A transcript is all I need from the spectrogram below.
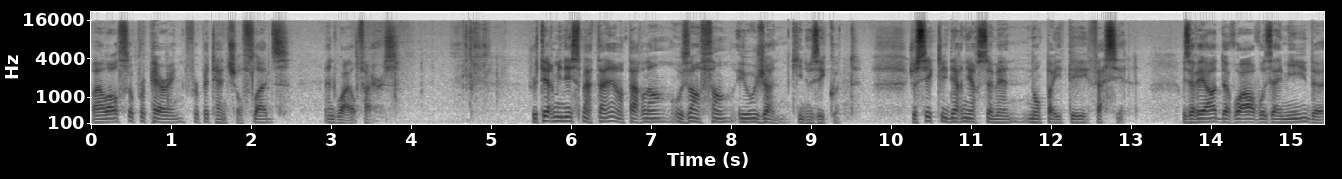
while also preparing for potential floods and wildfires. Je terminais ce matin en parlant aux enfants et aux jeunes qui nous écoutent. Je sais que les dernières semaines n'ont pas été faciles. Vous avez hâte de voir vos amis, de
